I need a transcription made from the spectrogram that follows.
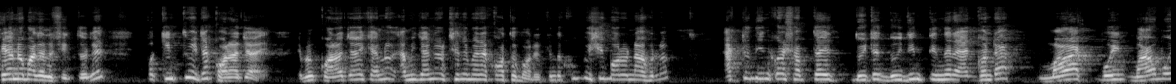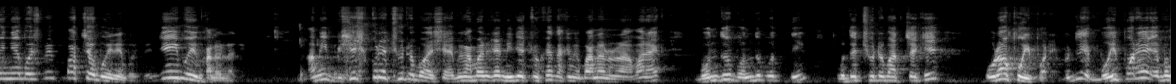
পিয়ানো বাজানো শিখতে হলে, কিন্তু এটা করা যায়। এবং করা যায় কেন? আমি জানি ছেলেমেয়েরা কত বড়, কিন্তু খুব বেশি বড় না হলো একটা দিন করে সপ্তাহে দুইটা, দুই দিন, তিন দিন, এক ঘণ্টা মা বই, মাও বই নিয়ে বসবে, বাচ্চাও বই নিয়ে বসবে, যেই বই ভালো লাগে। আমি বিশেষ করে ছোট বয়সে, এবং আমার এটা নিজের চোখে তাকে আমি বানানো না, আমার এক বন্ধু বন্ধু পত্নী, ওদের ছোট বাচ্চাকে ওরা বই পড়ে, বুঝলি? বই পড়ে এবং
